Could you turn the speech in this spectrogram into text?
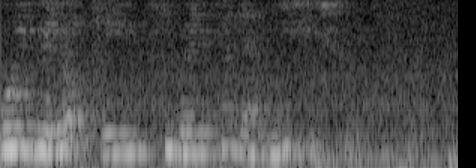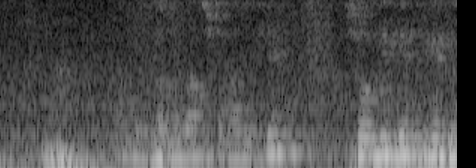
বই বেরোক। এই শুভেচ্ছা জানিয়ে শেষ ধন্যবাদ সবাইকে। সৌভিকের থেকে দু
